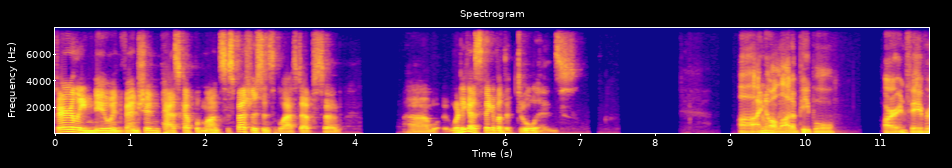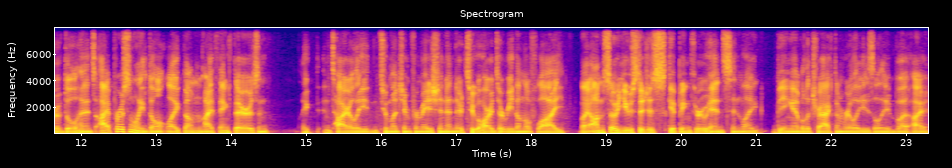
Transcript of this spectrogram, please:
fairly new invention past couple months, especially since the last episode. Uh, what do you guys think about the dual hints? Uh, I know a lot of people are in favor of dual hints. I personally don't like them. I think there's an like entirely too much information and they're too hard to read on the fly. Like I'm so used to just skipping through hints and like being able to track them really easily, but I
